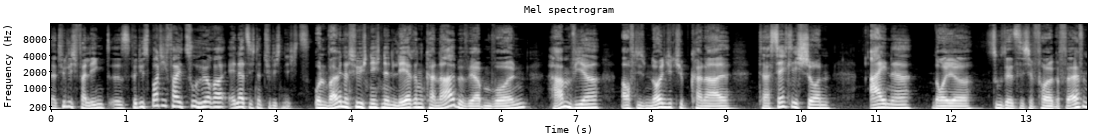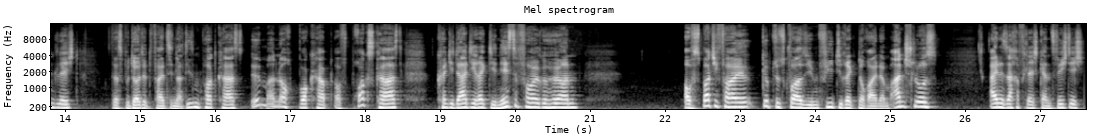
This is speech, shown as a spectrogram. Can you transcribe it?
natürlich verlinkt ist. Für die Spotify-Zuhörer ändert sich natürlich nichts. Und weil wir natürlich nicht einen leeren Kanal bewerben wollen, haben wir auf diesem neuen YouTube-Kanal tatsächlich schon eine neue zusätzliche Folge veröffentlicht. Das bedeutet, falls ihr nach diesem Podcast immer noch Bock habt auf Proxcast, könnt ihr da direkt die nächste Folge hören. Auf Spotify gibt es quasi im Feed direkt noch eine im Anschluss. Eine Sache vielleicht ganz wichtig,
